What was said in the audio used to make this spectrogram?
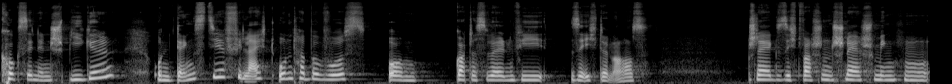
guckst in den Spiegel und denkst dir vielleicht unterbewusst, um Gottes Willen, wie sehe ich denn aus? Schnell Gesicht waschen, schnell schminken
